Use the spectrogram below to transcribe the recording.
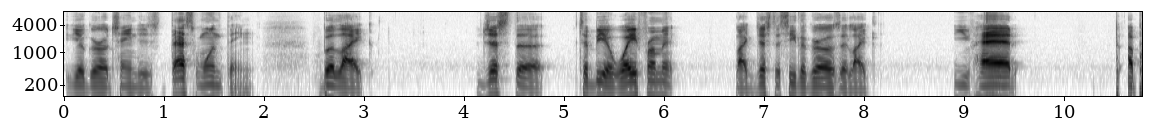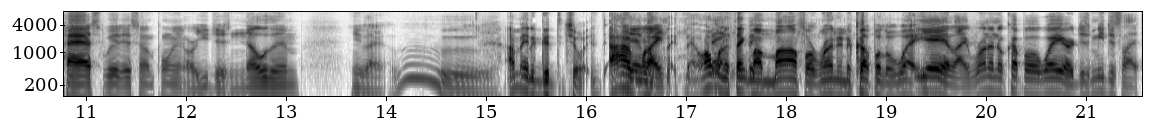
your girl changes, that's one thing. But like, just the to be away from it like just to see the girls that like you've had a past with at some point, or you just know them. You're like, ooh, I made a good choice. I Yeah, want like, to. Th- I want to thank my mom for running a couple away. yeah, like running a couple away, or just me, just like,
